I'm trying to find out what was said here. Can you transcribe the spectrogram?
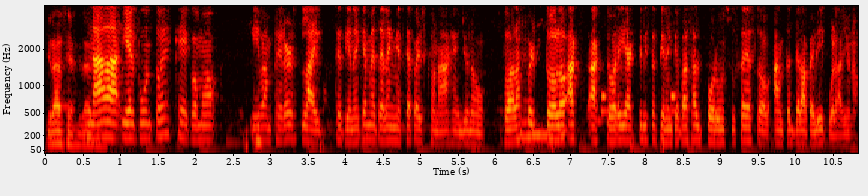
Gracias, gracias. Nada, y el punto es que como Ivan Peters like se tiene que meter en ese personaje, you know. Todas las todos los actores y actrices tienen que pasar por un suceso antes de la película, you know.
